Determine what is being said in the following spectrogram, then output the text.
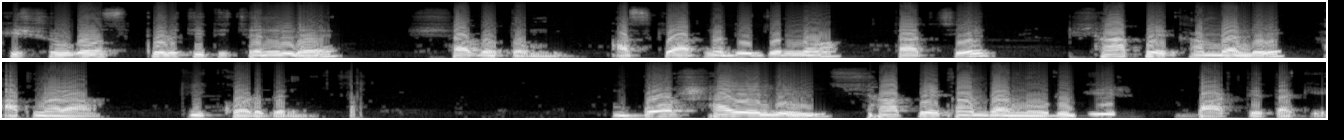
কিশোরগঞ্জ পরিচিতি চ্যানেলে স্বাগতম। আজকে আপনাদের জন্য থাকছে সাপে কামড়ালে আপনারা কি করবেন? বর্ষা এলেই সাপে কামড়ানো রোগীর বাড়তে থাকে।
